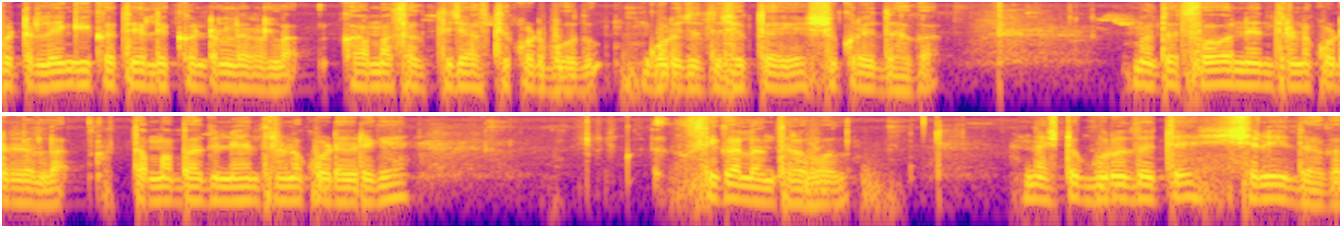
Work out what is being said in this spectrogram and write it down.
ಬಟ್ ಲೈಂಗಿಕತೆಯಲ್ಲಿ ಕಂಟ್ರೋಲ್ ಇರಲ್ಲ ಕಾಮಾಸಕ್ತಿ ಜಾಸ್ತಿ ಕೊಡ್ಬೋದು ಗುರು ಜೊತೆ ಶುಕ್ರ ಶುಕ್ರ ಇದ್ದಾಗ. ಮತ್ತು ಸ್ವ ನಿಯಂತ್ರಣ ಕೊಡಿರಲ್ಲ, ತಮ್ಮ ಬಗ್ಗೆ ನಿಯಂತ್ರಣ ಕೂಡ ಇವರಿಗೆ ಸಿಗಲ್ಲ ಅಂತ ಹೇಳ್ಬೋದು. ನೆಕ್ಸ್ಟ್ ಗುರು ಜೊತೆ ಶನಿ ಇದ್ದಾಗ.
